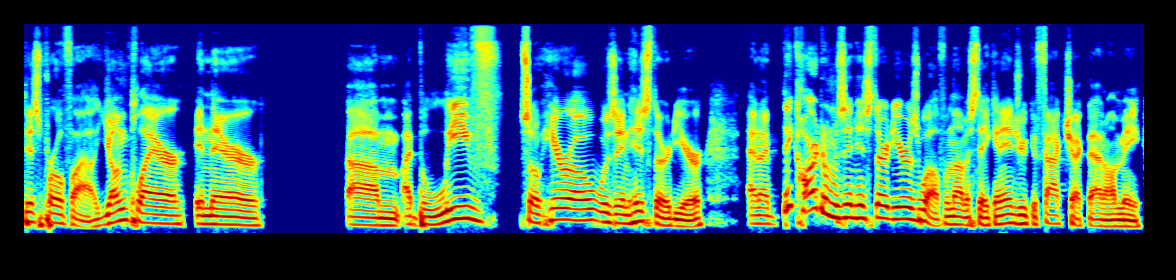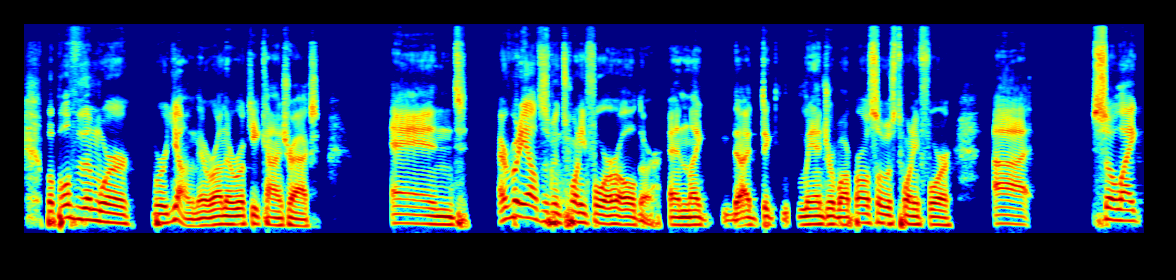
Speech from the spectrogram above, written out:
this profile. Young player in their, um, I believe, so Herro was in his third year. And I think Harden was in his third year as well, if I'm not mistaken. Andrew could fact check that on me. But both of them were were young. They were on their rookie contracts. And everybody else has been 24 or older. And like I think Leandro Barbosa was 24. Uh, so like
